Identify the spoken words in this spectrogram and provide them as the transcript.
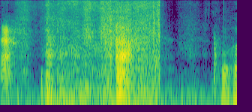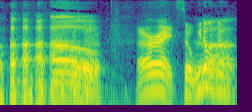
Ah. Ah. Whoa. All right. So we don't know.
